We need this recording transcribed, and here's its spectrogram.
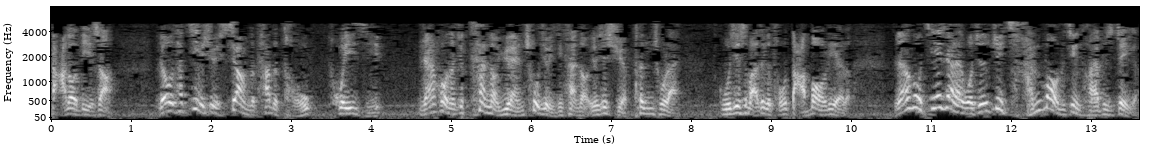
打到地上，然后他继续向着他的头挥击，然后呢就看到远处就已经看到有些血喷出来，估计是把这个头打爆裂了。然后接下来，我觉得最残暴的镜头还不是这个，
